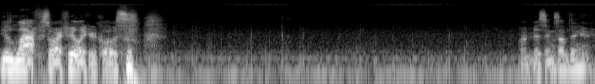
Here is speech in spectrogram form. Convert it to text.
you laugh, so I feel like you're close. Am I missing something here?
